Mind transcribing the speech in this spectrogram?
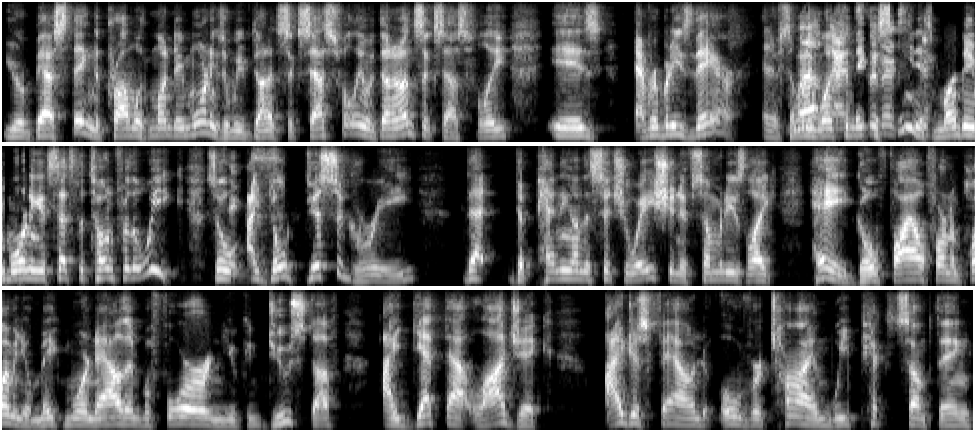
your best thing. The problem with Monday mornings, and we've done it successfully, and we've done it unsuccessfully, is everybody's there. And if somebody well, wants to make a scene, it's Monday morning. It sets the tone for the week. So. I don't disagree that depending on the situation, if somebody's like, hey, go file for unemployment, you'll make more now than before and you can do stuff. I get that logic. I just found over time we picked something,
